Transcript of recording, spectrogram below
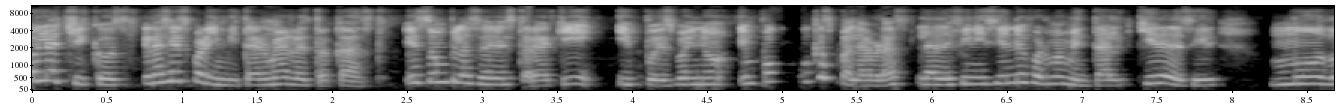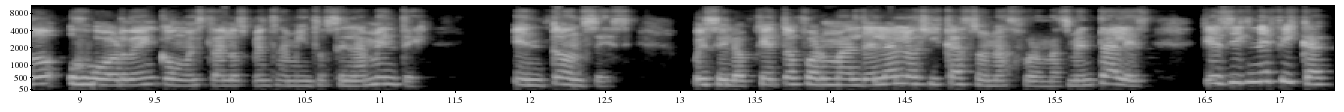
Hola chicos, gracias por invitarme a RetoCast. Es un placer estar aquí y pues bueno, en pocas palabras, la definición de forma mental quiere decir modo u orden como están los pensamientos en la mente. Entonces, pues el objeto formal de la lógica son las formas mentales, que significa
